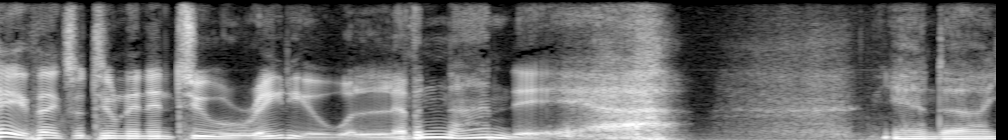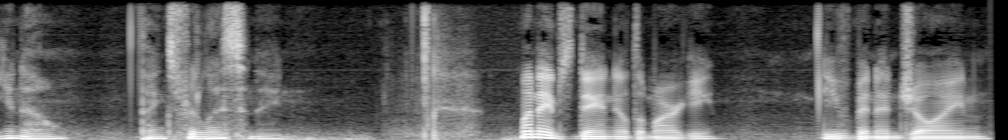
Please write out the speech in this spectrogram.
Hey, thanks for tuning into Radio 1190. And, uh, you know, thanks for listening. My name's Daniel DiMarchi. You've been enjoying,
